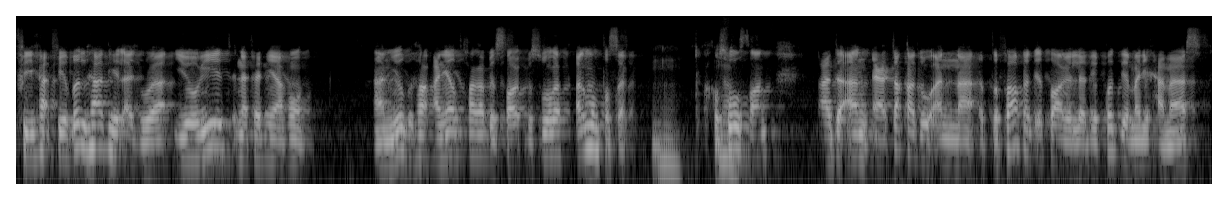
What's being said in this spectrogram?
في في ظل هذه الأجواء يريد نتنياهو أن يظهر أن يظهر بصورة المنتصر خصوصا بعد أن اعتقدوا أن اتفاق الإطار الذي قدم لحماس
